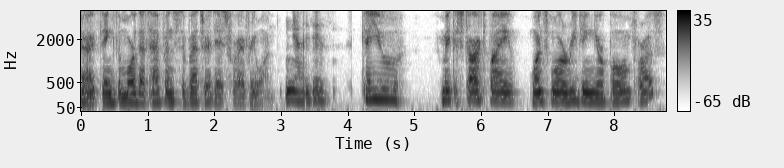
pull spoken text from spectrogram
Yeah, I think the more that happens, the better it is for everyone. Yeah, it is. Can you make a start by once more reading your poem for us?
